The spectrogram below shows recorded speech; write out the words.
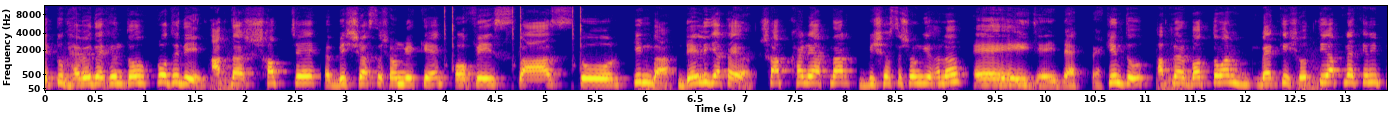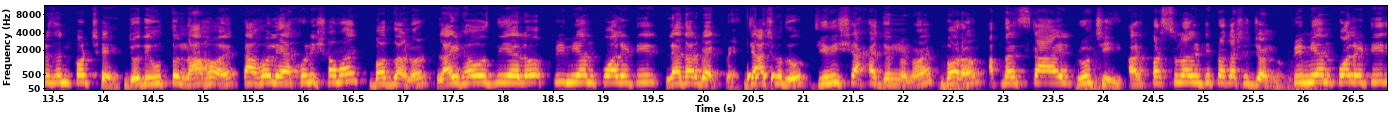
একটু ভেবে দেখেন তো প্রতিদিন আপনার সবচেয়ে বিশ্বস্ত সঙ্গী কে? অফিস, ক্লাস, ট্যুর কিংবা ডেইলি যাতায়াত। সবখানে আপনার বিশ্বস্ত সঙ্গী হলো এই যে এই ব্যাকপ্যাক কিন্তু আপনার বর্তমান ব্যাগ কি সত্যি আপনাকে রিপ্রেজেন্ট করছে? যদি উত্তর না হয়, তাহলে এখনই সময় বদলানোর লাইট হাউস নিয়ে এলো প্রিমিয়াম কোয়ালিটির লেদার ব্যাকপ্যাক যা শুধু জিনিস রাখার জন্য নয়, বরং আপনার স্টাইল রুচি আর পার্সোনালিটি প্রকাশের জন্য। প্রিমিয়াম কোয়ালিটির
